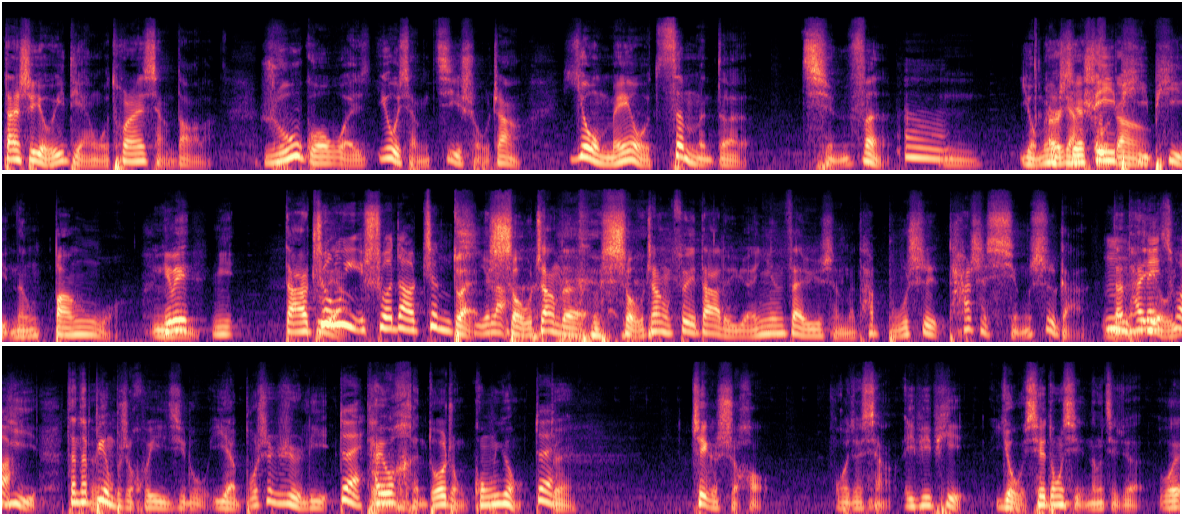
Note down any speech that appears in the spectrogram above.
但是有一点我突然想到了，如果我又想记手账，又没有这么的勤奋，嗯，嗯，有没有这样而且 A P P 能帮我？嗯因为你终于说到正题了。手账的 手账最大的原因在于什么？它不是它是形式感，嗯但它也有意义，但它并不是会议记录，也不是日历，对它有很多种功用。对对这个时候，我就想，A P P 有些东西能解决。我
